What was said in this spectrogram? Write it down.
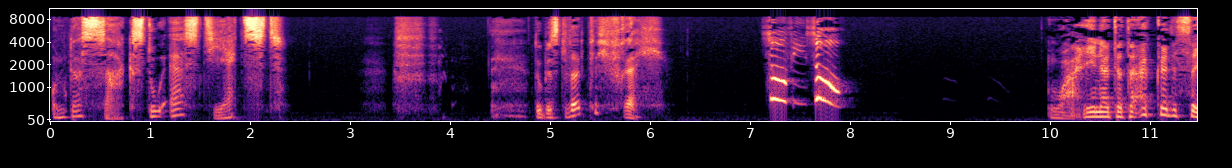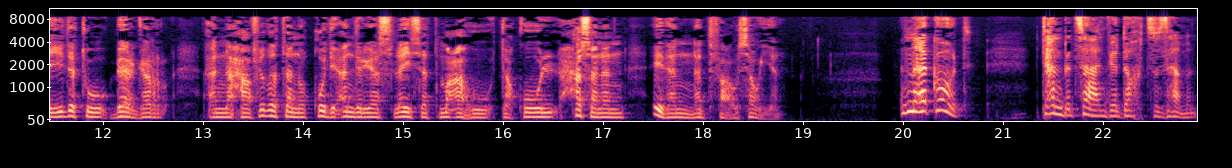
Und das sagst du erst jetzt? Du bist wirklich frech. Sowieso. وحين تتأكد السيدة بيرغر أن حافظة نقود أندرياس ليست معه تقول حسنا إذا ندفع سويا Na gut, dann bezahlen wir doch zusammen.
